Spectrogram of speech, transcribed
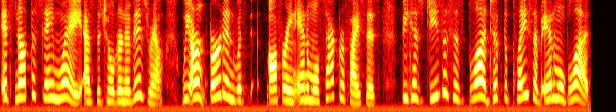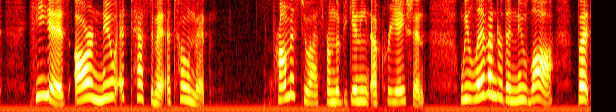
It's not the same way as the children of Israel. We aren't burdened with offering animal sacrifices because Jesus' blood took the place of animal blood. He is our New Testament atonement promised to us from the beginning of creation. We live under the new law, but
